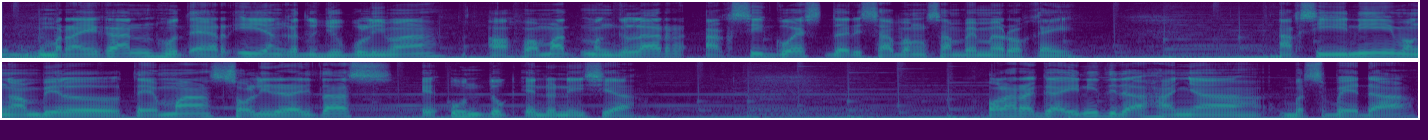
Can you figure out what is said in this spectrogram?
Merayakan HUT RI yang ke-75, Alfamart menggelar aksi goes dari Sabang sampai Merauke. Aksi ini mengambil tema solidaritas e- untuk Indonesia. Olahraga ini tidak hanya bersepeda,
